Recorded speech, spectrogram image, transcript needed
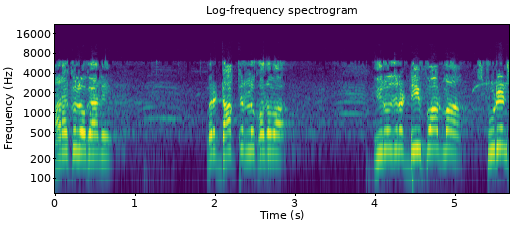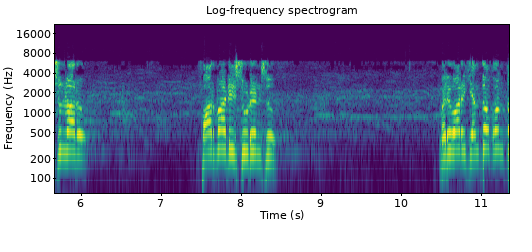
అరకులో కానీ మరి డాక్టర్లు కొదవ. ఈ రోజున డి ఫార్మా స్టూడెంట్స్ ఉన్నారు. ఫార్మా డి స్టూడెంట్స్ మరి వారికి ఎంతో కొంత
